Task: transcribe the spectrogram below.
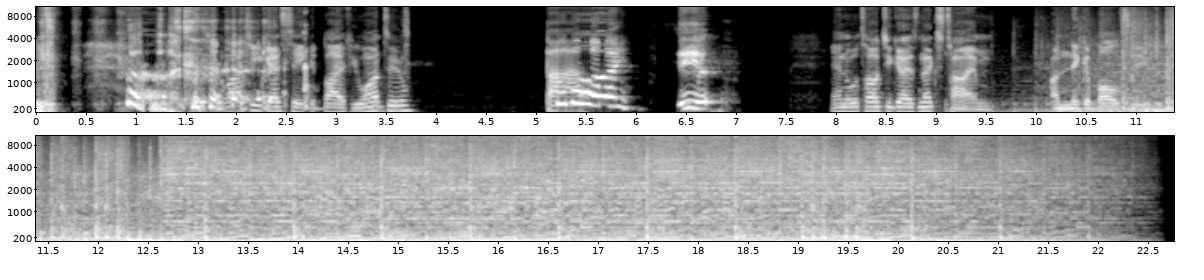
for watching, you guys say goodbye if you want to, Bye. Bye. See ya. and we'll talk to you guys next time on Nigga Ballsy.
